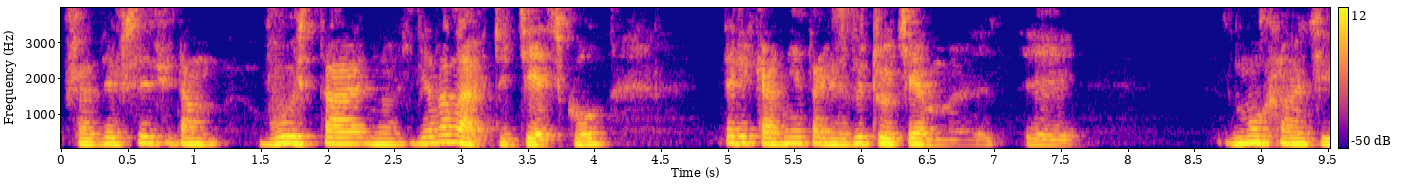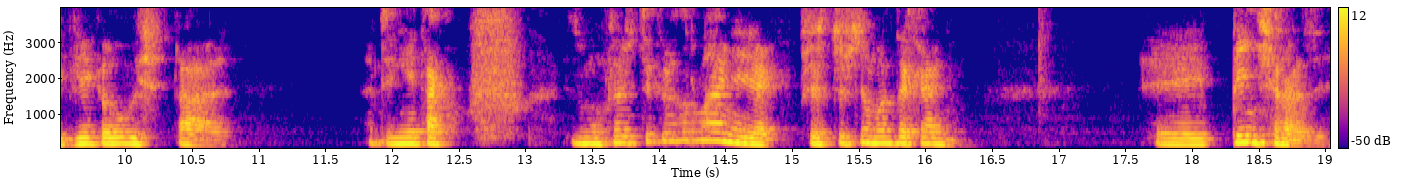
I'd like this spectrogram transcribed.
Przede wszystkim tam w usta, no wiadomo jak to dziecku, delikatnie tak z wyczuciem y, zmuchnąć w jego usta. Znaczy nie tak uff, zmuchnąć, tylko normalnie jak przy sztucznym oddychaniu. Y, pięć razy.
